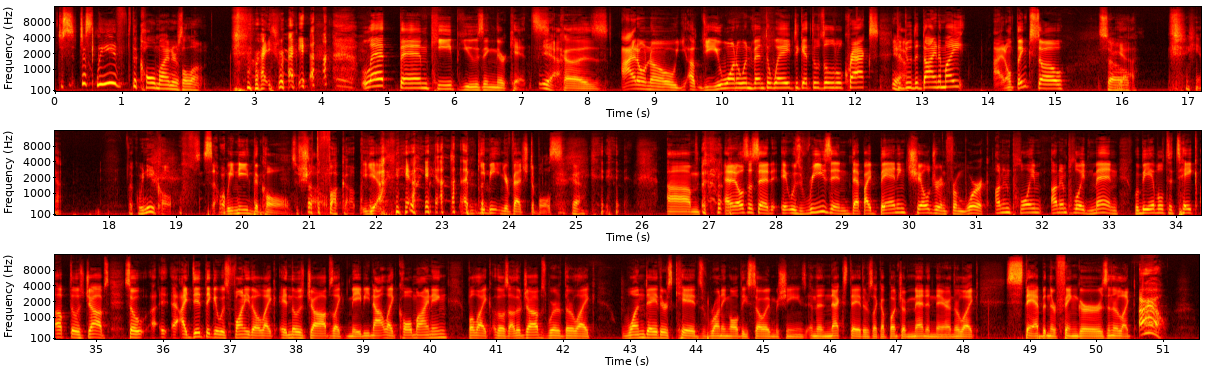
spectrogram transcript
just just leave the coal miners alone. right, right. Let them keep using their kids. Yeah. Because I don't know. Uh, do you want to invent a way to get those little cracks Yeah. to do the dynamite? I don't think so. So Yeah. yeah. look, we need coal. So, We need the coal. so shut the fuck up. Yeah, yeah, yeah. And keep eating your vegetables. Yeah. Um, and it also said it was reasoned that by banning children from work, unemployed unemployed men would be able to take up those jobs. So I, I did think it was funny though, like in those jobs, like maybe not like coal mining, but like those other jobs where they're like. One day there's kids running all these sewing machines, and then the next day there's like a bunch of men in there, and they're like stabbing their fingers, and they're like, "Ow,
